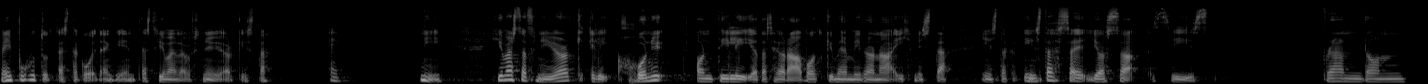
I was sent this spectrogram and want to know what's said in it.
Me ei puhuttu tästä kuitenkin, tästä Human of New Yorkista. Ei. Niin. Human of New York, eli HONY, on tili, jota seuraa about 10 miljoonaa ihmistä Insta- Instassa, jossa siis Brandon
